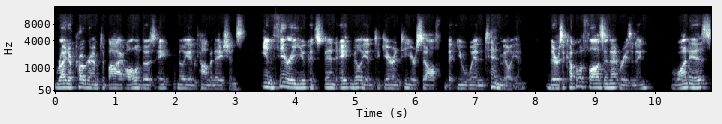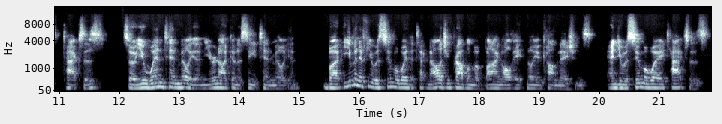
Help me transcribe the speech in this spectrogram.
write a program to buy all of those eight million combinations, in theory, you could spend eight million to guarantee yourself that you win 10 million. There's a couple of flaws in that reasoning. One is taxes. So you win 10 million, you're not going to see 10 million. But even if you assume away the technology problem of buying all 8 million combinations and you assume away taxes,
